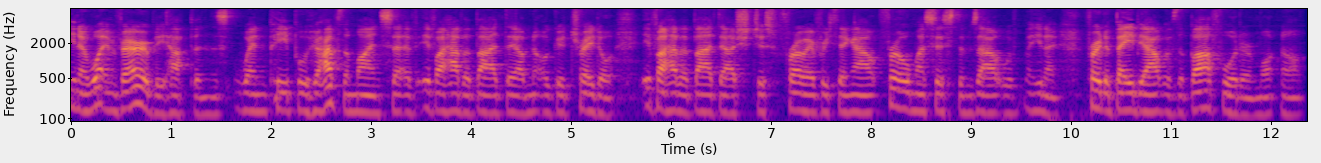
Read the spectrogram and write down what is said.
you know what invariably happens when people who have the mindset of if I have a bad day, I'm not a good trader. If I have a bad day, I should just throw everything out, throw all my systems out with you know, throw the baby out with the bathwater and whatnot.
